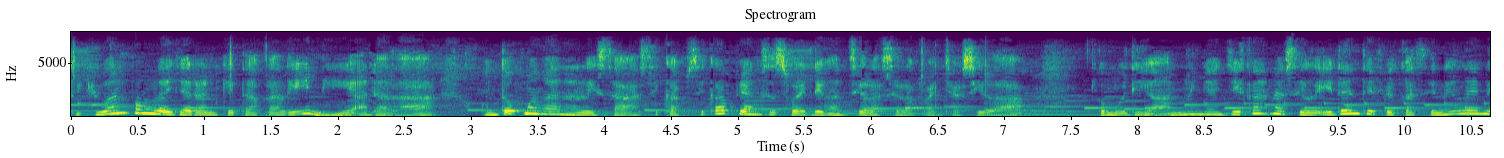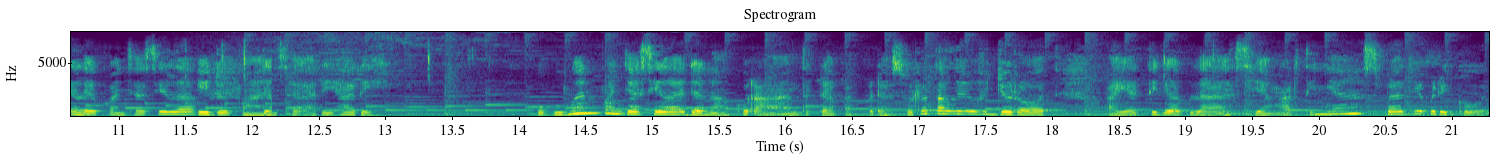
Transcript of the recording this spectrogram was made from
Tujuan pembelajaran kita kali ini adalah untuk menganalisa sikap-sikap yang sesuai dengan sila-sila Pancasila, kemudian menyajikan hasil identifikasi nilai-nilai Pancasila kehidupan sehari-hari. Hubungan Pancasila dan Al-Quran terdapat pada surat Al-Hujurat ayat 13 yang artinya sebagai berikut.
